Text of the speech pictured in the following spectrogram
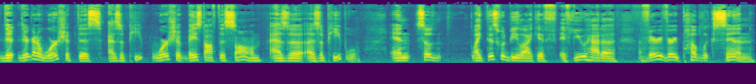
they're, they're going to worship this as a people worship based off this psalm as a as a people and so like this would be like if if you had a, a very very public sin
